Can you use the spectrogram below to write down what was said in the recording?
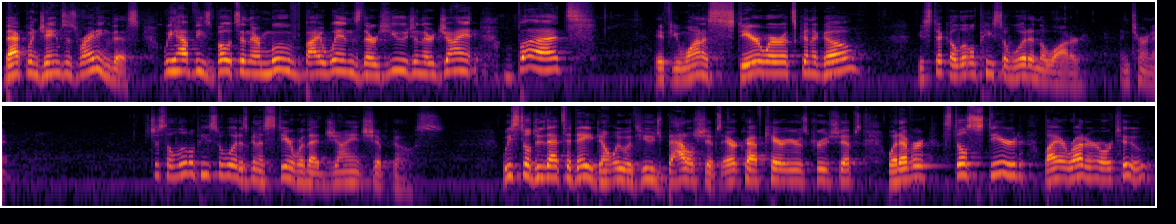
back when James is writing this. We have these boats, and they're moved by winds. They're huge and they're giant, but if you want to steer where it's going to go, you stick a little piece of wood in the water and turn it. It's just a little piece of wood is going to steer where that giant ship goes. We still do that today, don't we, with huge battleships, aircraft carriers, cruise ships, whatever, still steered by a rudder or two.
